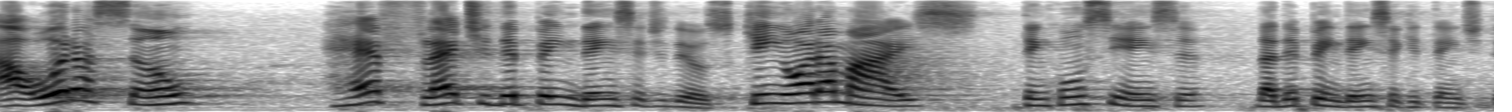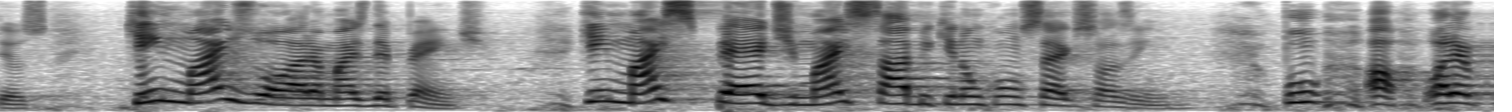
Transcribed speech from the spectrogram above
a oração reflete dependência de Deus. Quem ora mais tem consciência da dependência que tem de Deus. Quem mais ora, mais depende. Quem mais pede, mais sabe que não consegue sozinho. olha,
